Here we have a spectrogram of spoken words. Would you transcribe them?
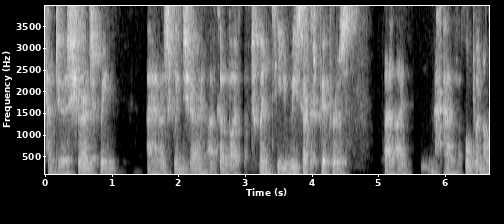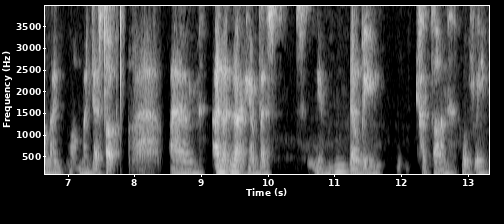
can't do a share screen uh, or screen share. I've got about twenty research papers that I have open on my on my desktop. Um, and that, you know, that's you know, they'll be cut down hopefully.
